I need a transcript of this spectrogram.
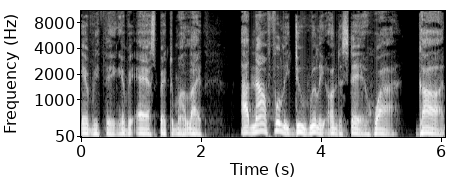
everything, every aspect of my life. I now fully do really understand why God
